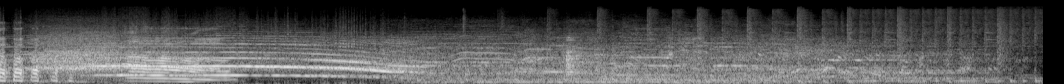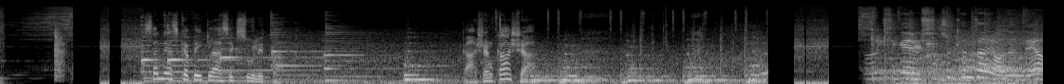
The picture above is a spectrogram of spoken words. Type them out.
Ah. Sa Nescafe Classic sulit pa. Kasyang-kasya, 저는 지금 시축 현장에 왔는데요.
